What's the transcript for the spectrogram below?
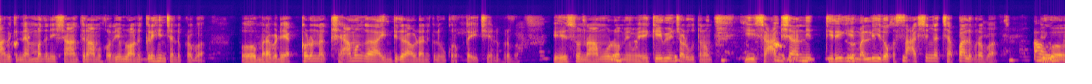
ఆమెకి నెమ్మదిని శాంతిని ఆమె హృదయంలో అనుగ్రహించండి ప్రభా. ఓ మరి ఎక్కడున్న క్షేమంగా ఆ ఇంటికి రావడానికి నువ్వు కృప్త ఇచ్చేయండి ప్రభా. యేసు నామంలో మేము ఏకీభవించి అడుగుతున్నాం. ఈ సాక్ష్యాన్ని తిరిగి మళ్ళీ ఇది ఒక సాక్ష్యంగా చెప్పాలి ప్రభా. ప్రభు.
